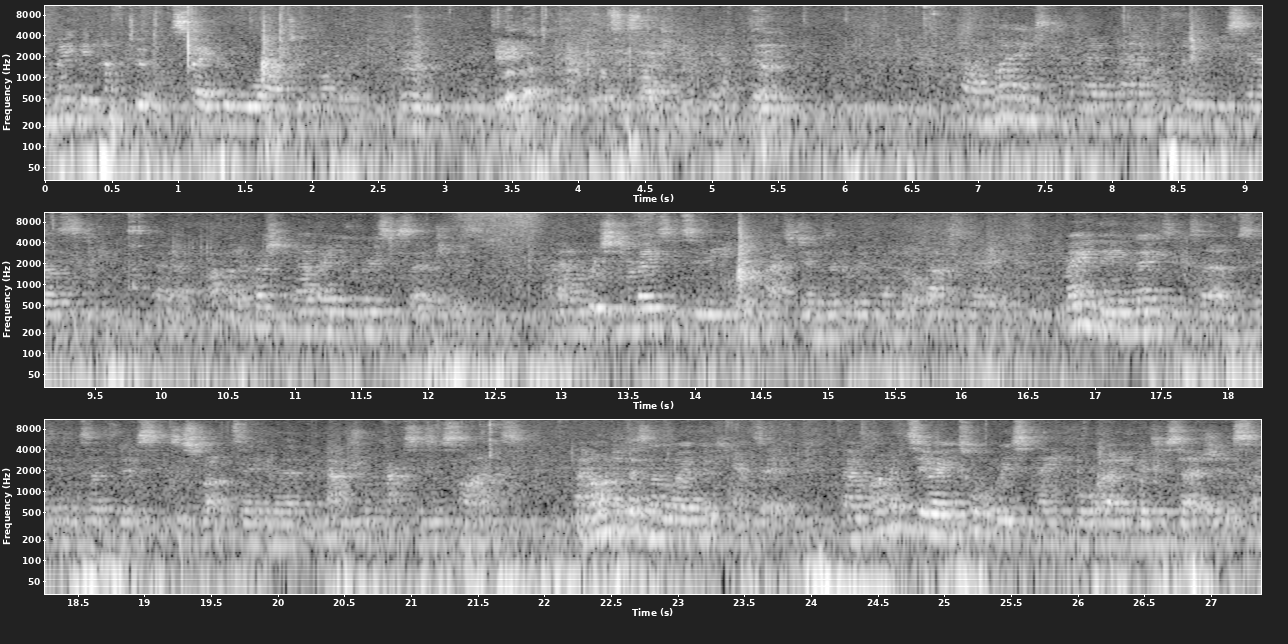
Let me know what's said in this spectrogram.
You maybe have to say who you are to the moderator. Well, that's That's exactly. Yeah. Yeah. Hi, my name's Catherine, um, I'm from UCLC. Uh, I've got a question about early careers researchers, um, which is related to the impact agenda that we've heard a lot about today. Mainly in negative terms, in sense that it's disrupting the natural practices of science. And I wonder if there's another way of looking at it. Um, I went to a talk recently for early careers researchers. I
